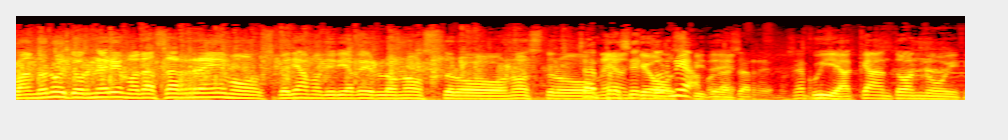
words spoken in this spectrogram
Quando noi torneremo da Sanremo, speriamo di riaverlo nostro, nostro Sempre neanche ospite Sanremo, qui accanto a noi.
